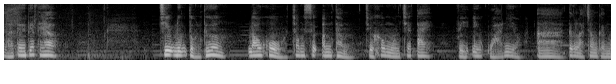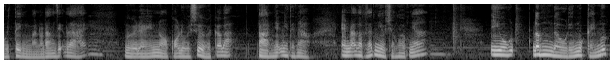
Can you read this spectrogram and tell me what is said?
lá tư tiếp theo. Chịu đựng tổn thương đau khổ trong sự âm thầm chứ không muốn chia tay vì yêu quá nhiều. À tức là trong cái mối tình mà nó đang diễn ra ấy ừ. người đấy nó có đối xử với các bạn tàn nhẫn như thế nào em đã gặp rất nhiều trường hợp nhá. Yêu đâm đầu đến một cái mức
